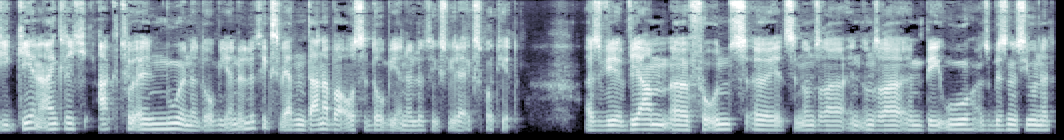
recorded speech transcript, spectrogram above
Die gehen eigentlich aktuell nur in Adobe Analytics, werden dann aber aus Adobe Analytics wieder exportiert. Also wir, wir haben äh, für uns äh, jetzt in unserer, in unserer ähm, BU, also Business Unit,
